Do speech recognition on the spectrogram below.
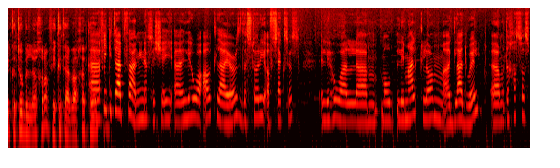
الكتب الأخرى في كتاب آخر آه في كتاب ثاني نفس الشيء آه اللي هو Outliers The Story of Success اللي هو المو... لمالكلوم آه، جلادويل آه متخصص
